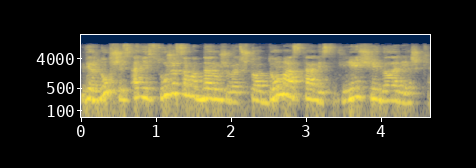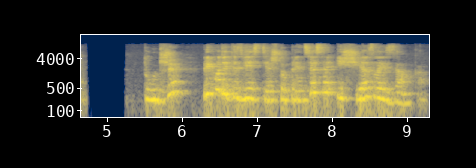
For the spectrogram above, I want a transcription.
Вернувшись, они с ужасом обнаруживают, что от дома остались тлеющие головешки. Тут же приходит известие, что принцесса исчезла из замка,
